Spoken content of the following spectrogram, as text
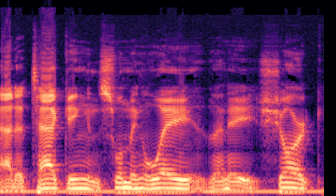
at attacking and swimming away than a shark,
